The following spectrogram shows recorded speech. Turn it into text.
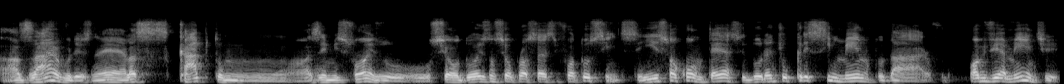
As árvores, né, elas captam as emissões, o CO2 no seu processo de fotossíntese. E isso acontece durante o crescimento da árvore. Obviamente,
